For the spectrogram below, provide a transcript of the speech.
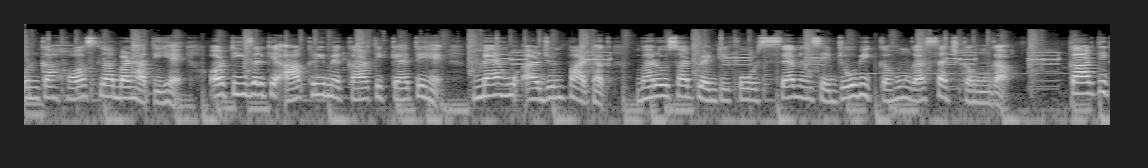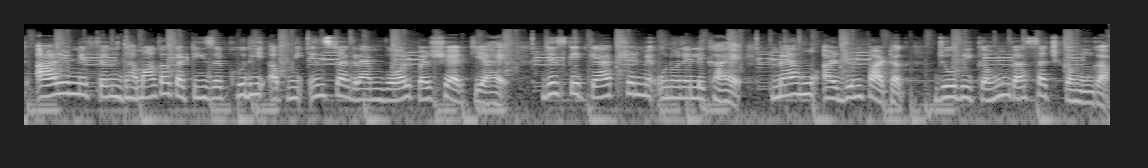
उनका हौसला बढ़ाती है और टीजर के आखिरी में कार्तिक कहते हैं, मैं हूँ अर्जुन पाठक, भरोसा 24/7 से जो भी कहूँगा, सच कहूँगा। कार्तिक आर्यन ने फ़िल्म धमाका का टीजर खुद ही अपनी इंस्टाग्राम वॉल पर शेयर किया है, जिसके कैप्शन में उन्होंने लिखा है, मैं हूँ अर्जुन पाठक, जो भी कहूँगा सच कहूँगा।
